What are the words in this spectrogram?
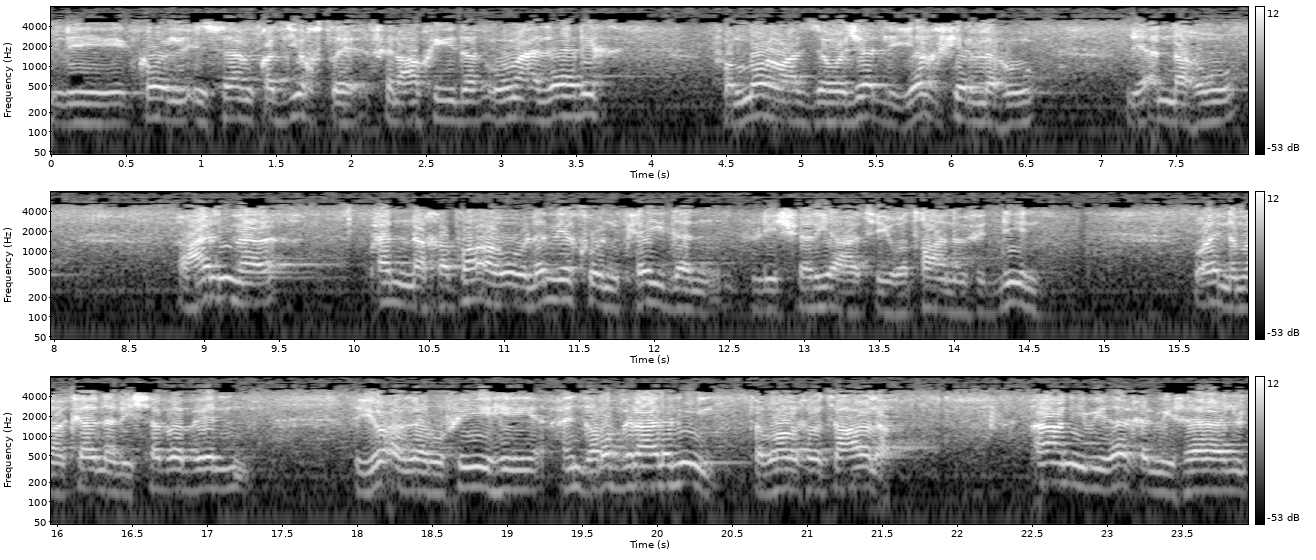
لكل إنسان قد يخطئ في العقيدة ومع ذلك فالله عز وجل يغفر له لأنه علم أن خطأه لم يكن كيدا للشريعة وطعنا في الدين وإنما كان لسبب يعذر فيه عند رب العالمين تبارك وتعالى. أعني بذاك المثال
